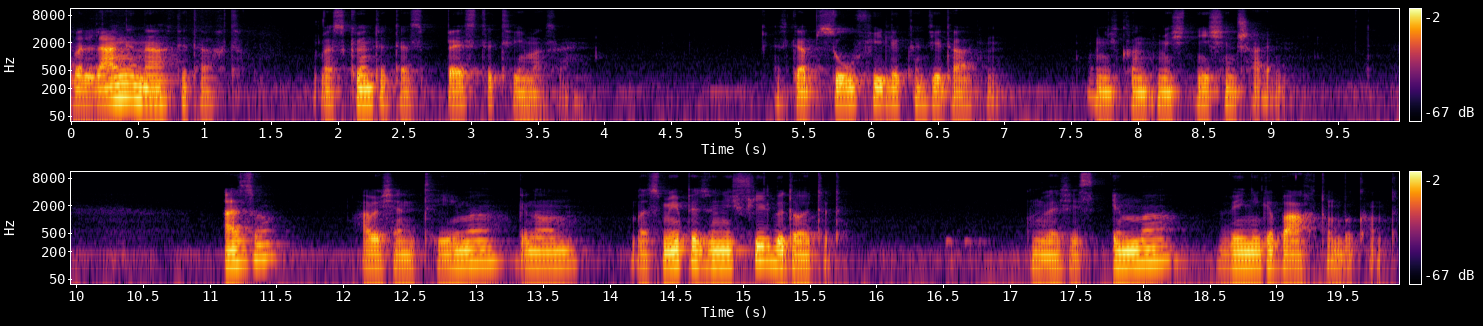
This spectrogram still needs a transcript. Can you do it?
lange nachgedacht, was könnte das beste Thema sein. Es gab so viele Kandidaten und ich konnte mich nicht entscheiden. Also habe ich ein Thema genommen, was mir persönlich viel bedeutet und welches immer weniger Beachtung bekommt.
